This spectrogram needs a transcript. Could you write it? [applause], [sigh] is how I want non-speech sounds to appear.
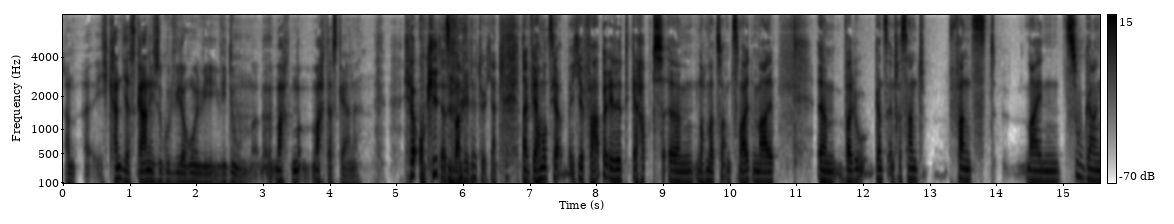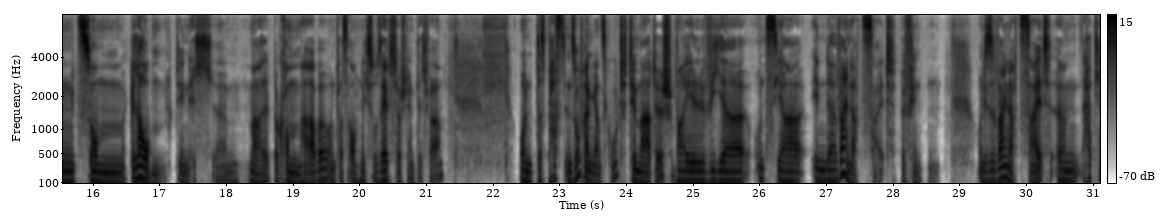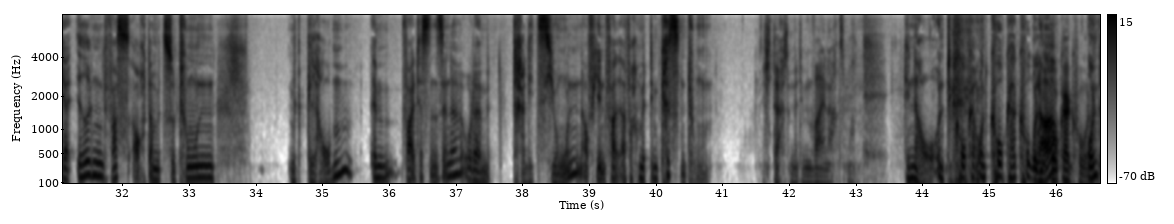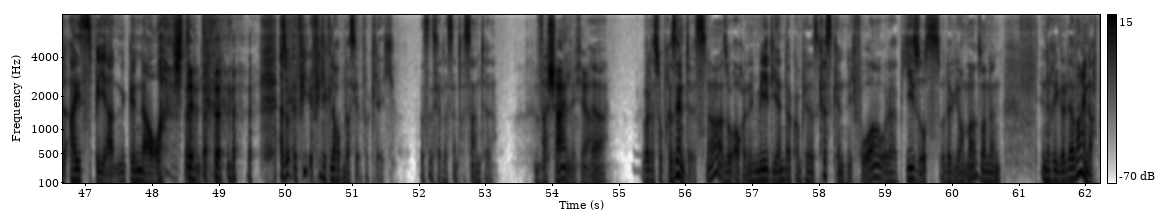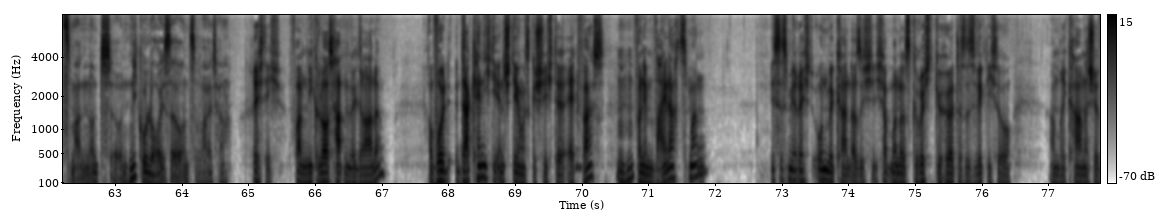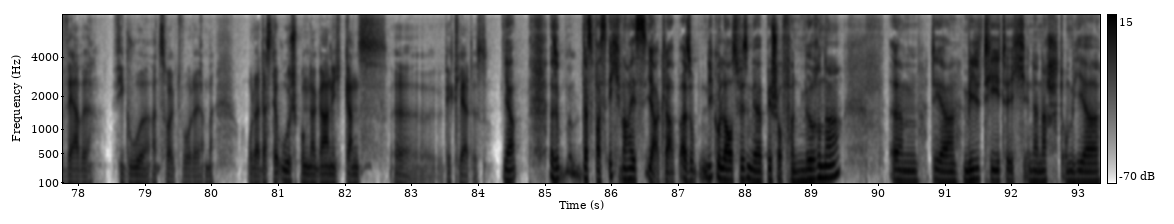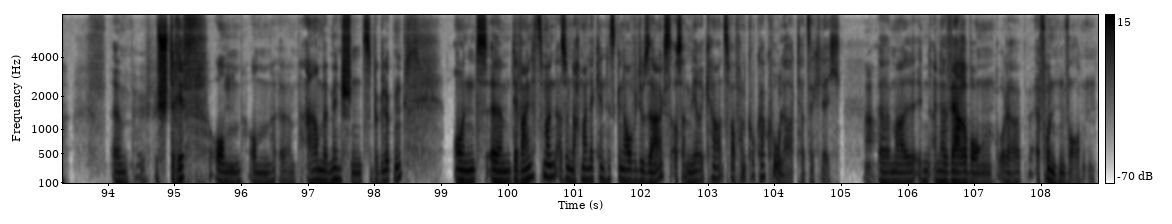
Äh, ich kann das gar nicht so gut wiederholen wie, wie du. Mach, mach das gerne. [laughs] Ja, okay, das mache ich natürlich. Ja. Nein, wir haben uns ja hier verabredet gehabt, ähm, nochmal zu einem zweiten Mal, ähm, weil du ganz interessant fandst, meinen Zugang zum Glauben, den ich ähm, mal bekommen habe und was auch nicht so selbstverständlich war. Und das passt insofern ganz gut thematisch, weil wir uns ja in der Weihnachtszeit befinden. Und diese Weihnachtszeit ähm, hat ja irgendwas auch damit zu tun, mit Glauben im weitesten Sinne oder mit Tradition, auf jeden Fall einfach mit dem Christentum. Ich dachte mit dem Weihnachtsmann. Genau, und Coca und Coca-Cola [laughs] und, Coca und Eisbären, genau. Stimmt. [laughs] also viele, viele glauben das ja wirklich. Das ist ja das Interessante. Wahrscheinlich, ja. Ja. Weil das so präsent ist, ne? Also auch in den Medien, da kommt ja das Christkind nicht vor oder Jesus oder wie auch immer, sondern in der Regel der Weihnachtsmann und, und Nikoläuse und so weiter. Richtig. Vor allem Nikolaus hatten wir gerade. Obwohl, da kenne ich die Entstehungsgeschichte etwas. Mhm. Von dem Weihnachtsmann ist es mir recht unbekannt. Also ich, ich habe mal das Gerücht gehört, dass es wirklich so amerikanische Werbefigur erzeugt wurde. Aber oder dass der Ursprung da gar nicht ganz äh, geklärt ist. Ja, also das, was ich weiß, ja klar, also Nikolaus wissen wir, Bischof von Myrna, ähm, der mildtätig in der Nacht umher ähm, striff, um, mhm. um ähm, arme Menschen zu beglücken. Und ähm, der Weihnachtsmann, also nach meiner Kenntnis genau wie du sagst, aus Amerika, und zwar von Coca-Cola tatsächlich, ah. äh, mal in einer Werbung oder erfunden worden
